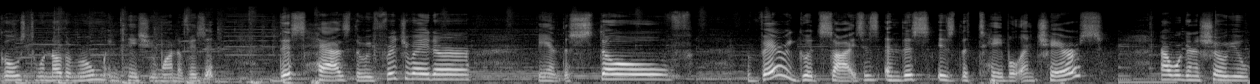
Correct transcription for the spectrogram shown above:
goes to another room in case you want to visit. This has the refrigerator and the stove, very good sizes, and this is the table and chairs. Now we're going to show you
